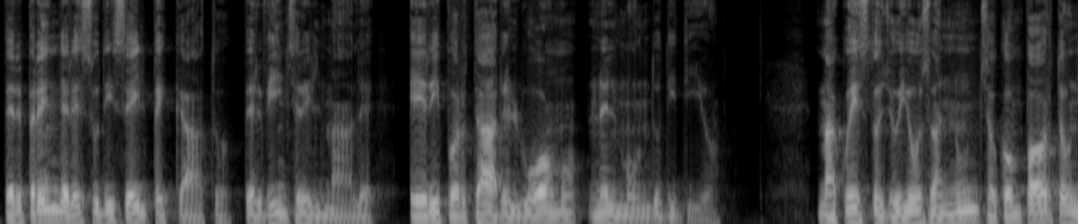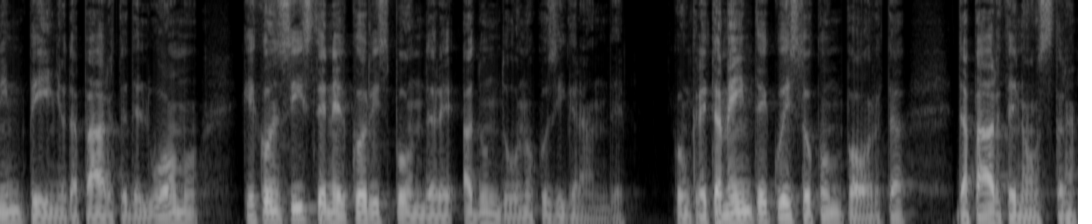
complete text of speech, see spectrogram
per prendere su di sé il peccato, per vincere il male e riportare l'uomo nel mondo di Dio. Ma questo gioioso annuncio comporta un impegno da parte dell'uomo che consiste nel corrispondere ad un dono così grande. Concretamente questo comporta, da parte nostra,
